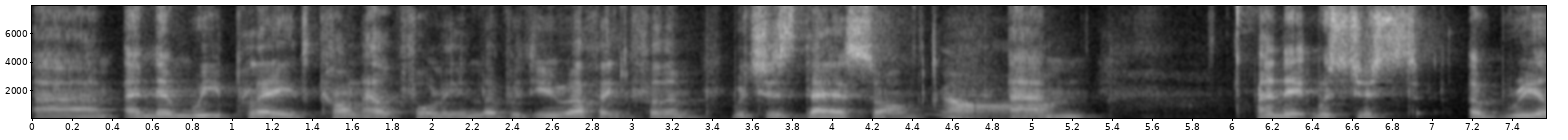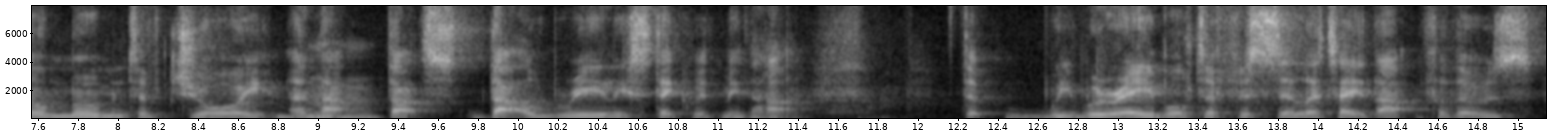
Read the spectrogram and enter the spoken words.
Um, and then we played "Can't Help Falling in Love with You," I think, for them, which is their song. Um, and it was just a real moment of joy, and that that's that'll really stick with me. That that we were able to facilitate that for those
